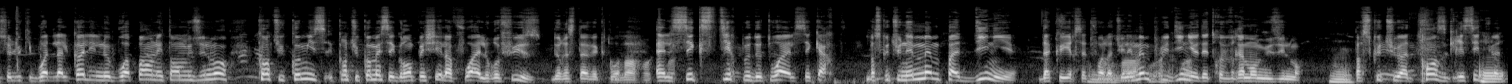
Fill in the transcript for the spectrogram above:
Celui qui boit de l'alcool, il ne boit pas en étant musulman. Quand tu, commis, quand tu commets ces grands péchés, la foi, elle refuse de rester avec toi. Elle s'extirpe de toi, elle s'écarte. Parce que tu n'es même pas digne d'accueillir cette foi-là. Tu n'es même plus digne d'être vraiment musulman. Mm. Parce que tu as transgressé, tu as On, on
